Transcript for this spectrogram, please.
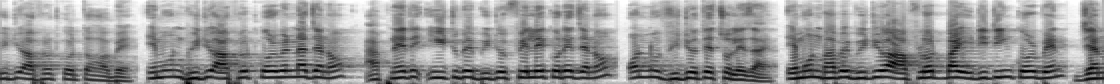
ভিডিও আপলোড করতে হবে। এমন ভিডিও আপলোড করবেন না যেন আপনার ইউটিউবে ভিডিও ফেলে করে যেন অন্য ভিডিওতে চলে যায়। এমন ভাবে ভিডিও আপলোড বা এডিটিং করবেন যেন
